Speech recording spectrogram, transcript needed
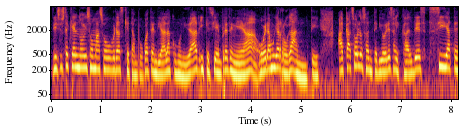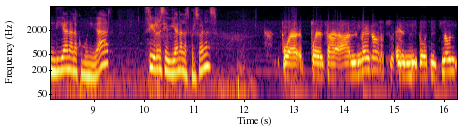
Dice usted que él no hizo más obras, que tampoco atendía a la comunidad y que siempre tenía o era muy arrogante. ¿Acaso los anteriores alcaldes sí atendían a la comunidad? ¿Sí recibían a las personas? Pues, pues al menos en mi posición,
